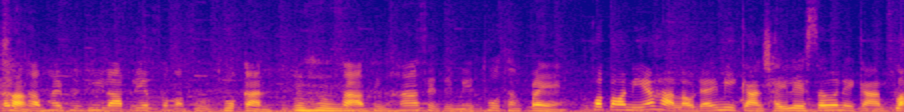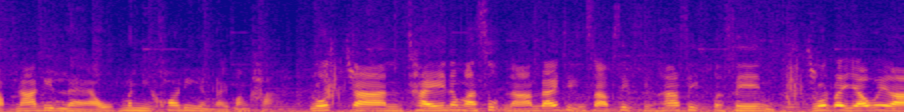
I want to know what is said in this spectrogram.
ก็จะทำให้พื้นที่ราบเรียบสม่ำเสมอทั่วกัน อือหือ3-5เซนติเมตรทั่วทั้งแปลง พอตอนนี้ค่ะ เราได้มีการใช้เลเซอร์ในการปรับหน้าดินแล้ว มันมีข้อดีอย่างไรบ้างคะ ลดการใช้น้ำมันสูบน้ำได้ถึง 30-50%ลดระยะเวลา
